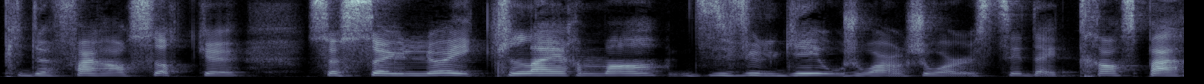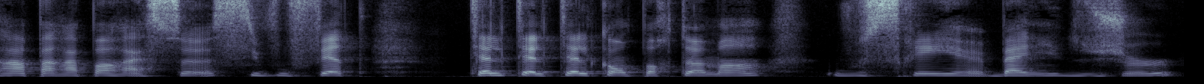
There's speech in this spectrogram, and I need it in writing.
puis de faire en sorte que ce seuil-là est clairement divulgué aux joueurs joueuses, d'être transparent par rapport à ça. Si vous faites tel, tel, tel comportement, vous serez euh, banni du jeu.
